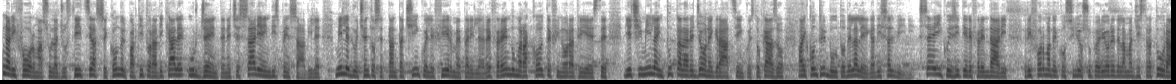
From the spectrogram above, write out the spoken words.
Una riforma sulla giustizia, secondo il Partito Radicale, urgente, necessaria e indispensabile. 1275 le firme per il referendum raccolte finora a Trieste, 10.000 in tutta la regione grazie, in questo caso, al contributo della Lega di Salvini. Sei i quesiti referendari, riforma del Consiglio Superiore della Magistratura,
